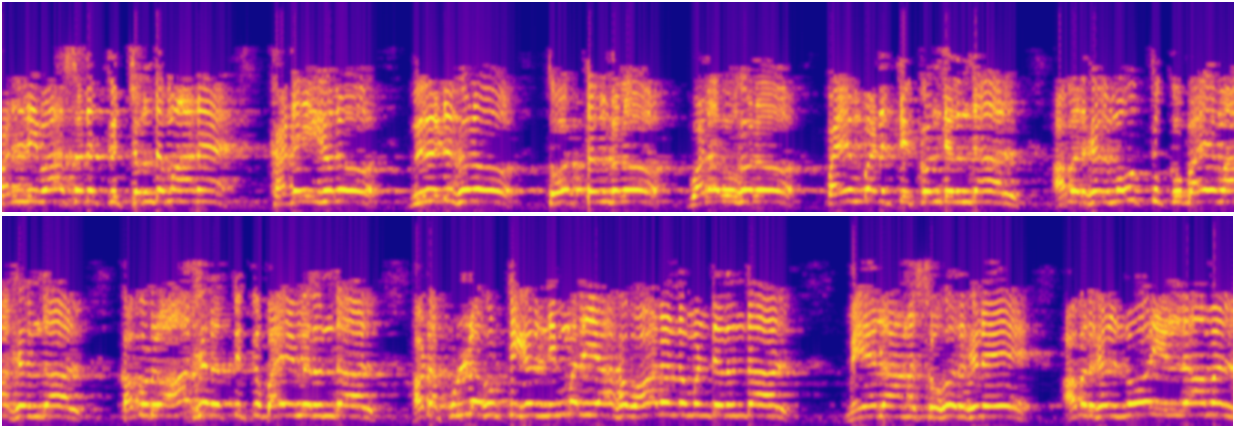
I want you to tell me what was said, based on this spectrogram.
பள்ளிவாசலுக்கு சொந்தமான கடைகளோ வீடுகளோ தோட்டங்களோ வளவுகளோ பயன்படுத்திக் இருந்தால் அவர்கள் மௌத்துக்கு பயமாக இருந்தால் கபரு ஆகரத்துக்கு பயம் இருந்தால் அட புள்ள குட்டிகள் நிம்மதியாக வாழணும் என்றிருந்தால் மேலான சுகர்களே அவர்கள் நோய் இல்லாமல்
